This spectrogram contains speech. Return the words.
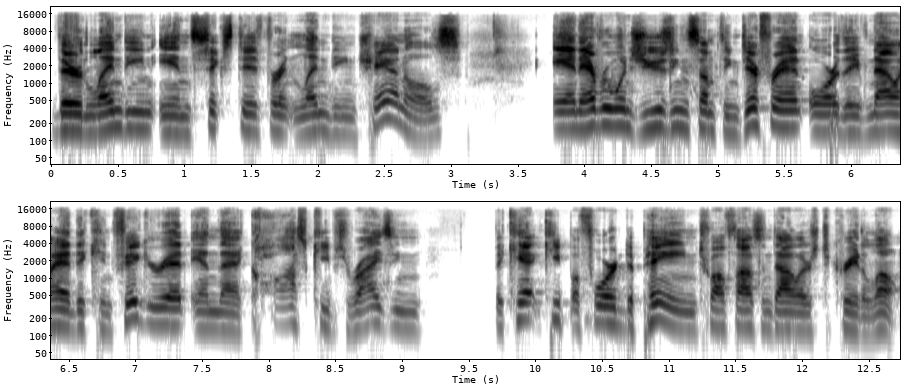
they're lending in six different lending channels and everyone's using something different or they've now had to configure it and that cost keeps rising they can't keep afford to paying $12,000 to create a loan.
